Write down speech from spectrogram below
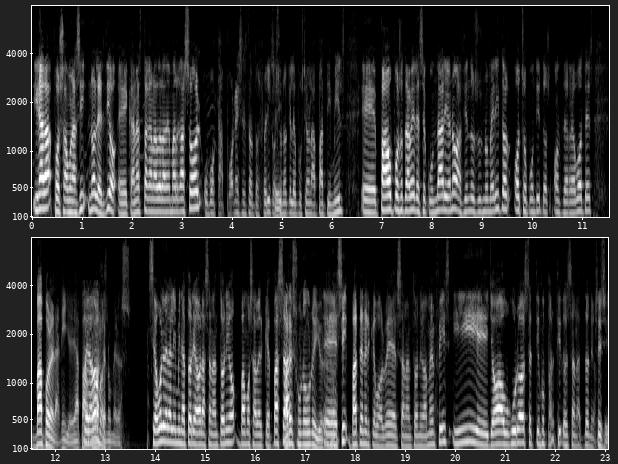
Y nada, pues aún así no les dio. Eh, canasta ganadora de Margasol, hubo tapones estratosféricos, Sí. uno que le pusieron a Patty Mills. Eh, Pau, pues otra vez de secundario, ¿no? Haciendo sus numeritos, 8 puntitos, 11 rebotes. Va por el anillo ya, Pau, Pero no va a vamos, hacer números. Se vuelve la eliminatoria ahora San Antonio. Vamos a ver qué pasa. Ahora es 1-1 y 1. Eh, ¿no? Sí, va a tener que volver San Antonio a Memphis y eh, yo auguro séptimo partido de San Antonio. Sí, sí.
